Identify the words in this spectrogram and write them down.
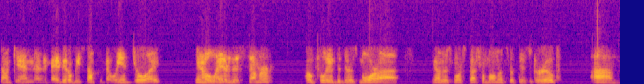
sunk in, and maybe it'll be something that we enjoy, you know, later this summer. Hopefully, that there's more, uh, you know, there's more special moments with this group. Um,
